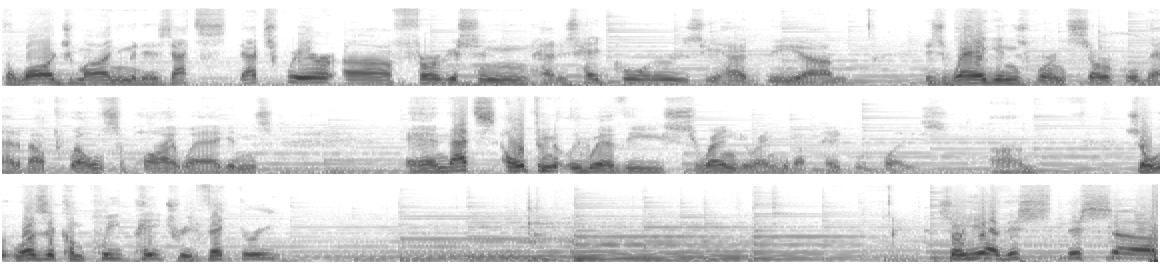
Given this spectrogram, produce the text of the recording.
the large monument is, that's that's where uh, Ferguson had his headquarters. He had the um, his wagons were encircled. They had about 12 supply wagons, and that's ultimately where the surrender ended up taking place. Um, so it was a complete Patriot victory. So yeah, this this uh,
